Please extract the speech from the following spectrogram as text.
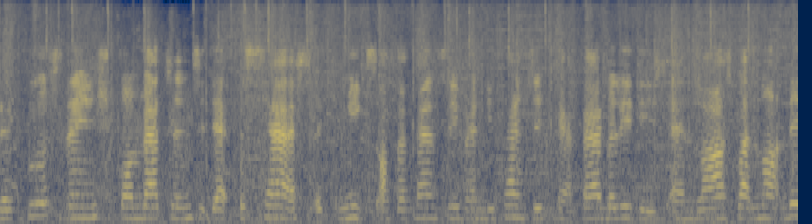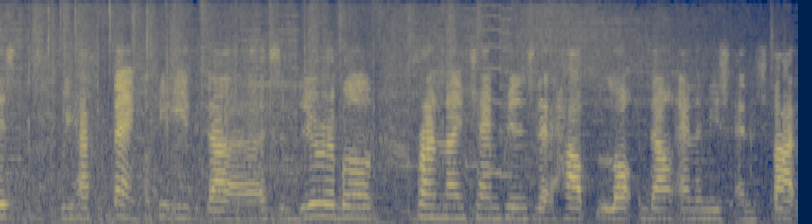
the close range combatants that possess a mix of offensive and defensive capabilities. And last but not least, we have Tank. Okay, it's uh, durable frontline champions that help lock down enemies and start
